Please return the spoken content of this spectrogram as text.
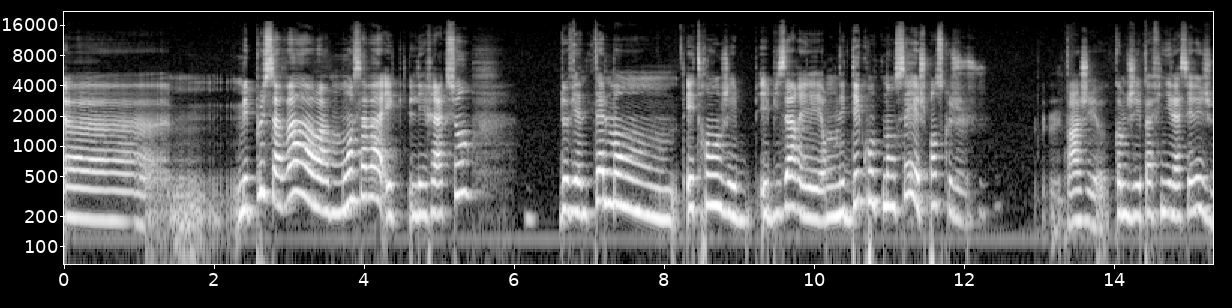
euh, mais plus ça va, moins ça va. Et les réactions deviennent tellement étranges et, et bizarres et on est décontenancé. Et je pense que je. Enfin, j'ai, comme j'ai pas fini la série, je.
